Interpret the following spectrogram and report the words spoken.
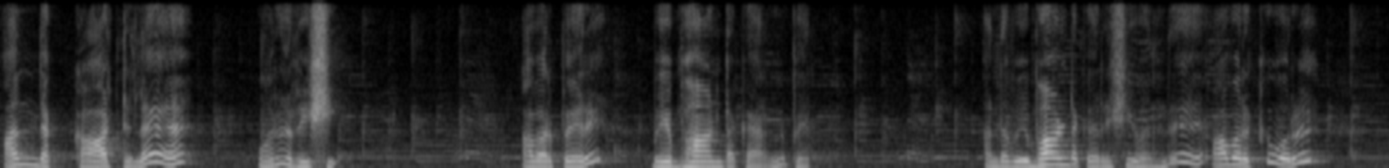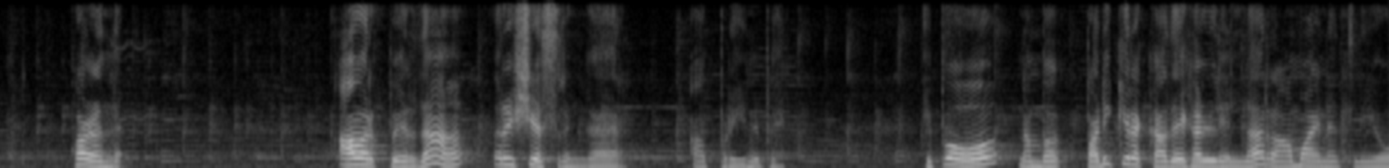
அந்த காட்டில் ஒரு ரிஷி. அவர் பேர் விபாண்டகர்னு பேர். அந்த விபாண்டக ரிஷி வந்து அவருக்கு ஒரு குழந்தை. அவருக்கு பேர் தான் ரிஷ்யஸ்ருங்கர் அப்படின்னு பேர். இப்போது நம்ம படிக்கிற கதைகள் எல்லாம் ராமாயணத்துலேயோ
